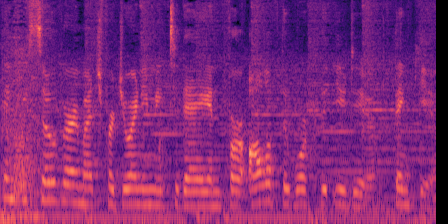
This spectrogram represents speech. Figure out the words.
Thank you so very much for joining me today and for all of the work that you do. Thank you.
